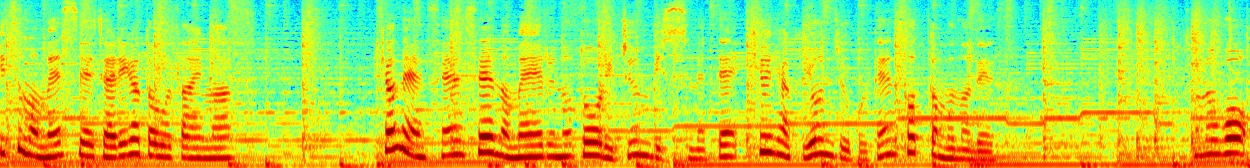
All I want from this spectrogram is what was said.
いつもメッセージありがとうございます。去年先生のメールの通り準備進めて945点取ったものです。その後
